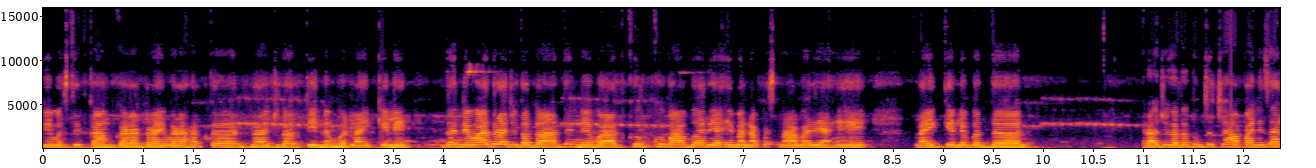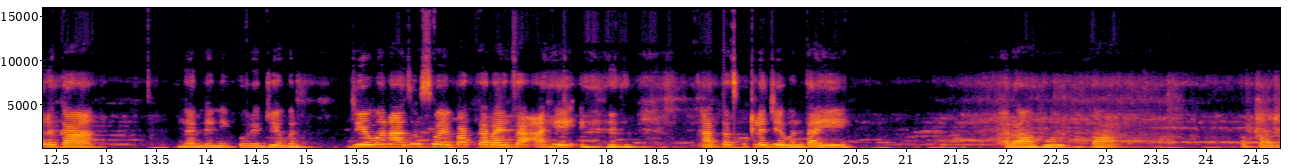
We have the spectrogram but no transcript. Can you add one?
व्यवस्थित काम करा ड्रायव्हर आहात तर. राजू दादा तीन नंबर लाईक केले. धन्यवाद राजू दादा धन्यवाद. खूप खूप आभारी आहे मनापासून आभारी आहे लाईक केल्याबद्दल. राजू दादा तुमचं चहा पाणी झालं का? नंदिनी कोरे जेवण. जेवण अजून स्वयंपाक करायचा आहे. आताच कुठलं जेवण ताई? राहुल का कपाल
